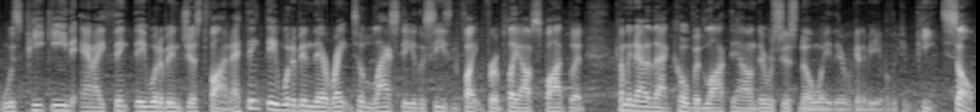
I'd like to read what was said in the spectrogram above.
was peaking, and I think they would have been just fine. I think they would have been there right until the last day of the season fighting for a playoff spot, but coming out of that COVID lockdown, there was just no way they were going to be able to compete. So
